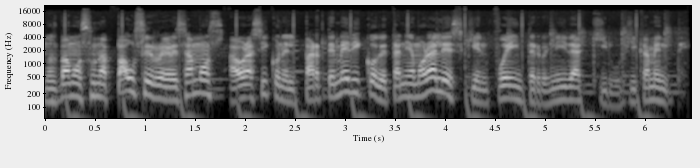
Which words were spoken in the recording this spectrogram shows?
nos vamos una pausa y regresamos ahora sí con el parte médico de Tania Morales, quien fue intervenida quirúrgicamente.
